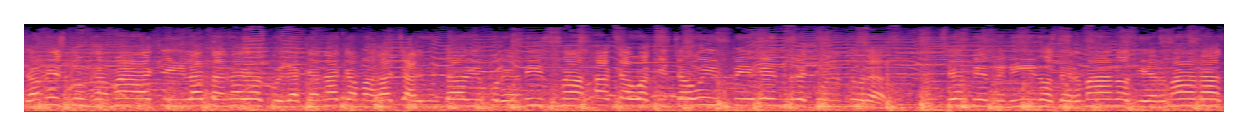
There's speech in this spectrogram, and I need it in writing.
Yamis con jamaki, lata naga, cuyacanaka, mahacha, arguntavi, purianisma, acahuaquichawimpi, entre culturas. Sean bienvenidos hermanos y hermanas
